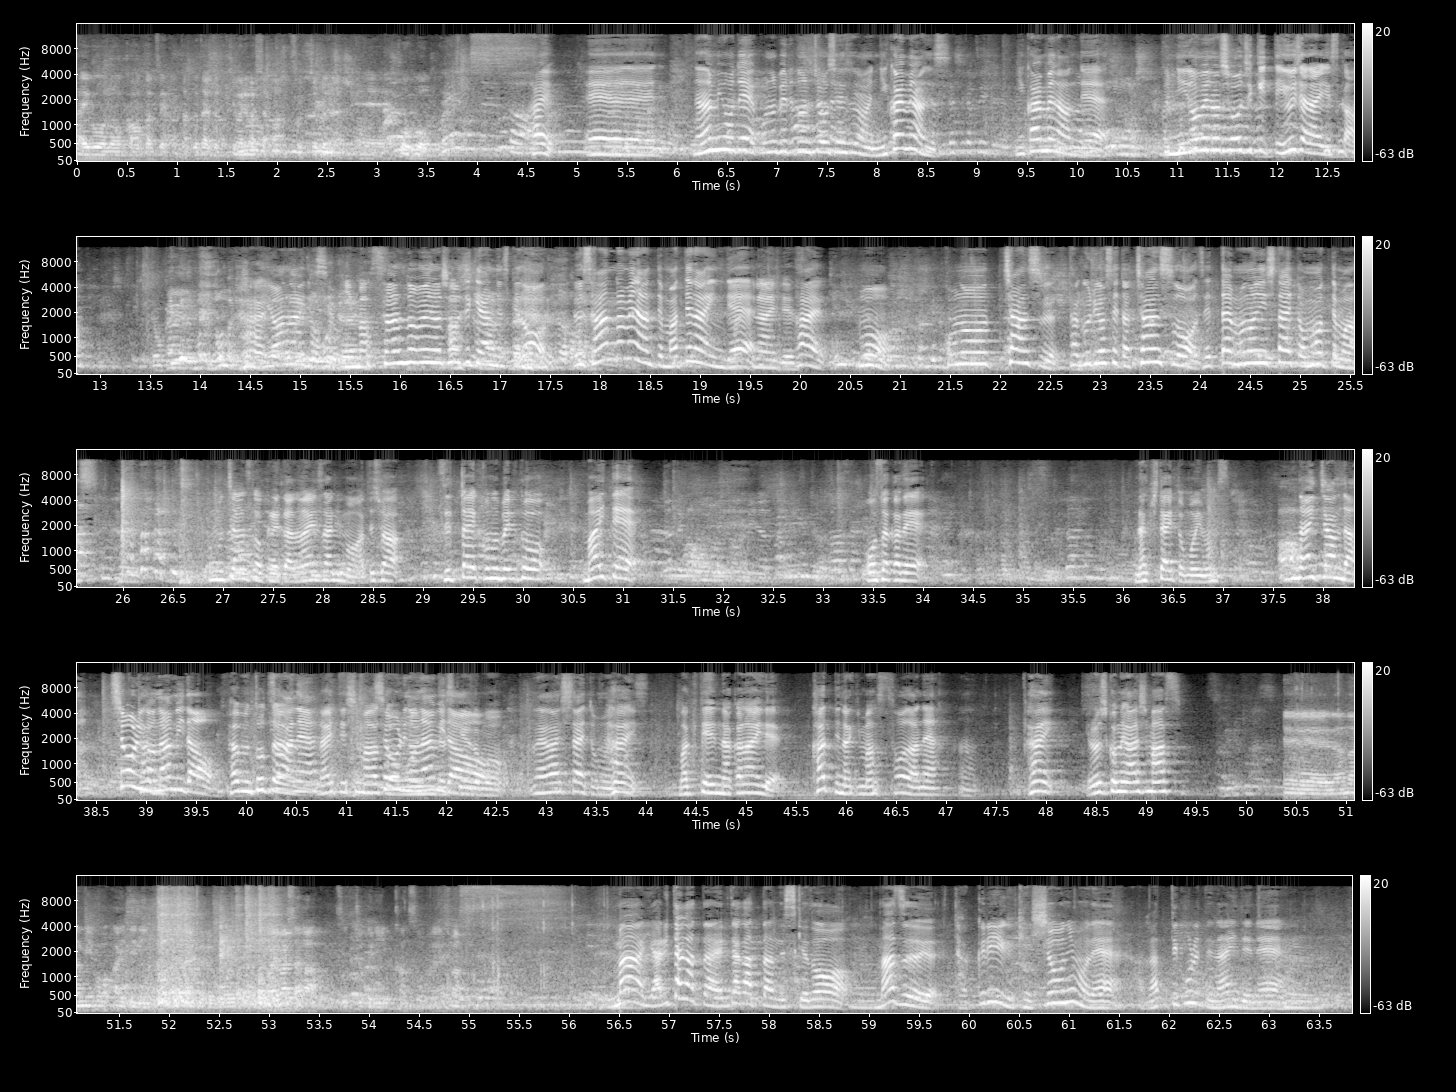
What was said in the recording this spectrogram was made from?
待望の川勝也のタッグタイトルが決まりましたが率直な、えー、抱負をお願いしますはい、えー、七海穂でこのベルトに挑戦するのは2回目なんです。2回目なんで2度目の正直って言うじゃないですか。はい言わないですよ言います3度目の正直なんですけど3度目なんて待てないんではい、もうこのチャンス手繰り寄せたチャンスを絶対ものにしたいと思ってます。このチャンスをくれた七井さんにも私は絶対このベルトを巻いて大阪で泣きたいと思います。泣いちゃうんだ。勝利の涙を。多分取ったら泣いてしまうと思うん勝利のですけれども。お願いしたいと思います、はい。負けて泣かないで勝って泣きます。そうだね。うん。はい。よろしくお願いします。えー、七海穂相手にタイトル防衛戦決まりましたが率直に感想をお願いしますまあやりたかったはやりたかったんですけど、まずタックリーグ決勝にもね上がってこれてないでね、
